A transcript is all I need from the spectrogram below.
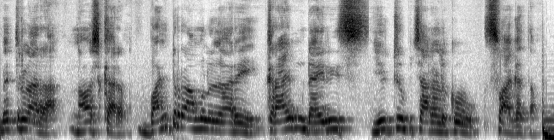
మిత్రులారా నమస్కారం. బంటు రాములు గారి క్రైమ్ డైరీస్ యూట్యూబ్ ఛానల్కు స్వాగతం.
